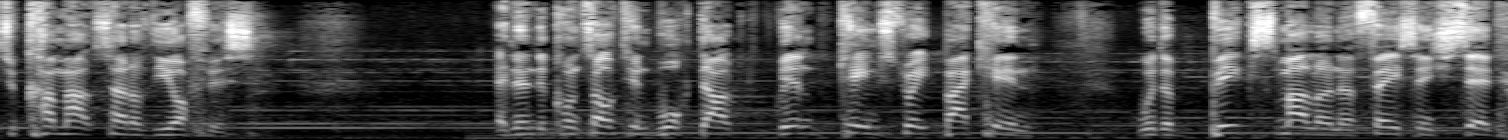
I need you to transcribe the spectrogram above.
to come outside of the office. And then the consultant walked out, then came straight back in with a big smile on her face, and she said,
